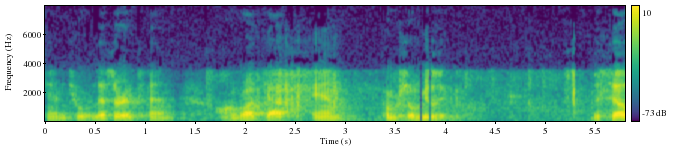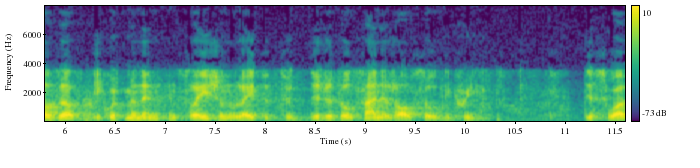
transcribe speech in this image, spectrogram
and to a lesser extent, on broadcast and commercial music. The sales of equipment and installation related to digital signage also decreased. This was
